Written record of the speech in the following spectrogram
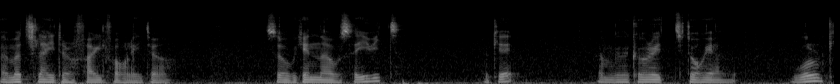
a much lighter file for later. So we can now save it okay. I'm gonna call it tutorial. Walk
